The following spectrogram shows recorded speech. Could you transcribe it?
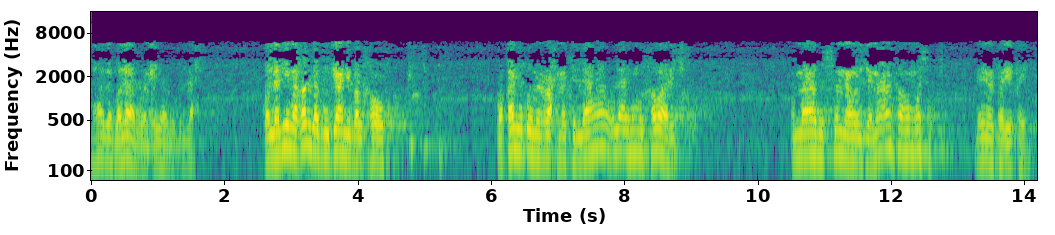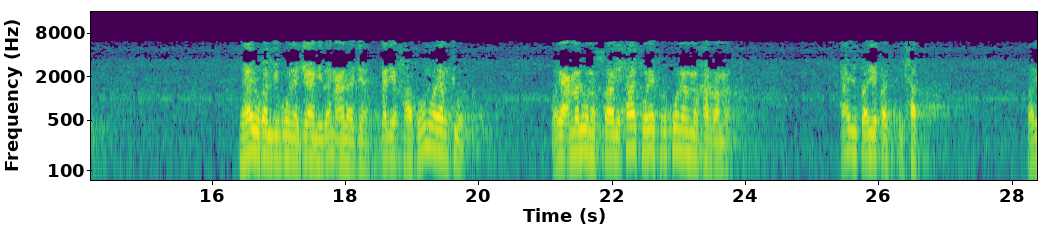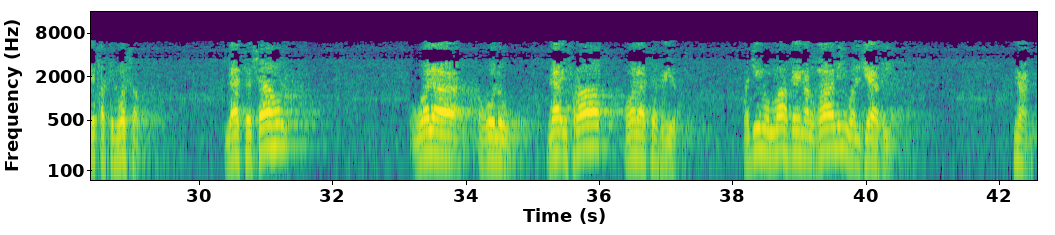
هذا ضلال والعياذ بالله. والذين غلبوا جانب الخوف وقنطوا من رحمة الله هؤلاء هم الخوارج. أما أهل السنة والجماعة فهم وسط بين الفريقين. لا يغلبون جانبا على جانب بل يخافون ويرجون ويعملون الصالحات ويتركون المحرمات. هذه طريقة الحق طريقة الوسط. لا تساهل ولا غلو لا إفراط ولا تفريط. ودين الله بين الغالي والجافي. نعم.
